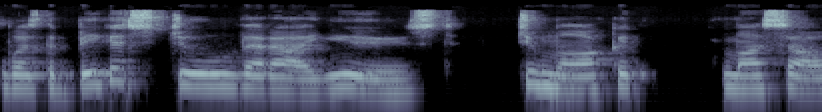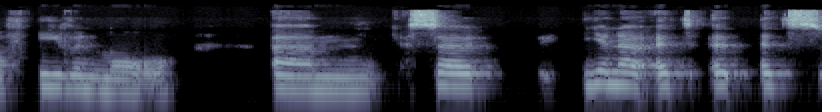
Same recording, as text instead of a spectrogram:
was the biggest tool that I used to mm. market myself even more. Um, so you know, it's it, it's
